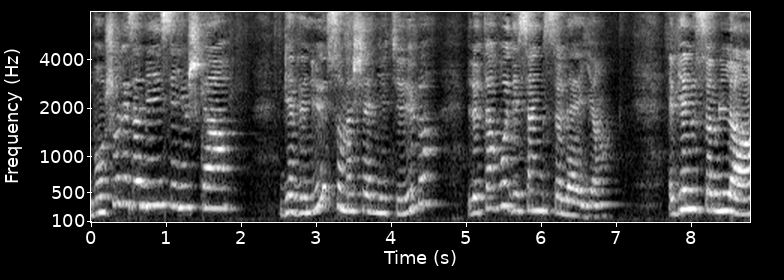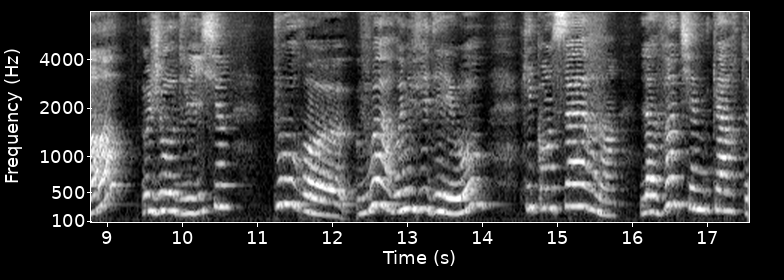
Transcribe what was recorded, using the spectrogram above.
Bonjour les amis, c'est Yushka. Bienvenue sur ma chaîne YouTube, le tarot des cinq soleils. Eh bien, nous sommes là, aujourd'hui, pour euh, voir une vidéo qui concerne la 20e carte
